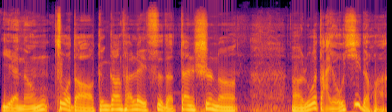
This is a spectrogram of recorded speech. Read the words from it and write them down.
也能做到跟刚才类似的，但是呢，啊、如果打游戏的话，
